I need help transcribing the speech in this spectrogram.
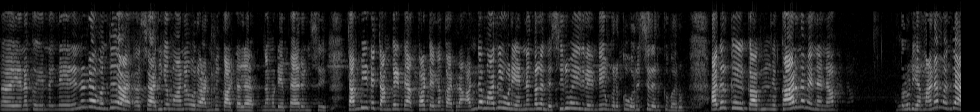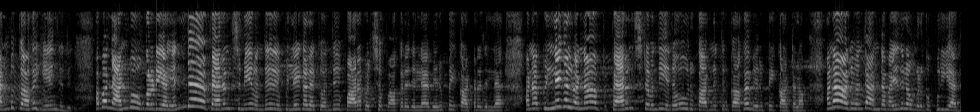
அஹ் எனக்கு என்ன- என்னென்ன வந்து அ- அதிகமான ஒரு அன்பு காட்டல நம்முடைய பேரண்ட்ஸ் தம்பிகிட்ட தங்கிட்ட அக்காட்ட எல்லாம் காட்டுறாங்க. அந்த மாதிரி ஒரு எண்ணங்கள் அந்த சிறு வயதுல இருந்தே உங்களுக்கு ஒரு சிலருக்கு வரும். அதற்கு கா- காரணம் என்னன்னா உங்களுடைய மனம் வந்து அன்புக்காக ஏங்குது அப்ப அந்த அன்பு உங்களுடைய எந்த பேரண்ட்ஸுமே வந்து பிள்ளைகளுக்கு வந்து பாரபட்சம் பார்க்கறது இல்ல வெறுப்பை காட்டுறது இல்ல ஆனா பிள்ளைகள் வேணா பேரண்ட்ஸ்கிட்ட வந்து ஏதோ ஒரு காரணத்திற்காக வெறுப்பை காட்டலாம். ஆனா அது வந்து அந்த வயதுல உங்களுக்கு புரியாது.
